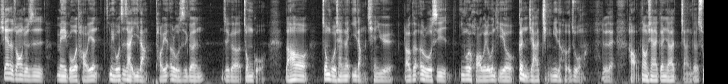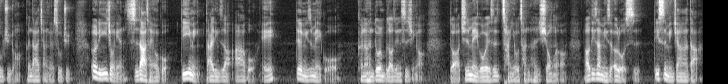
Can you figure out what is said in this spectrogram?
现在的状况就是美国讨厌美国制裁伊朗，讨厌俄罗斯跟这个中国，然后中国现在跟伊朗签约，然后跟俄罗斯因为华为的问题也有更加紧密的合作嘛，对不对？好，那我现在跟大家讲一个数据哦，跟大家讲一个数据，二零一九年十大产油国。第一名大家一定知道阿拉伯，诶，第二名是美国，可能很多人不知道这件事情哦，对吧？其实美国也是产油产的很凶了哦。然后第三名是俄罗斯，第四名加拿大，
